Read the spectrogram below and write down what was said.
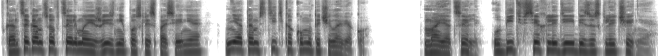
В конце концов, цель моей жизни после спасения — не отомстить какому-то человеку. Моя цель — убить всех людей без исключения.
